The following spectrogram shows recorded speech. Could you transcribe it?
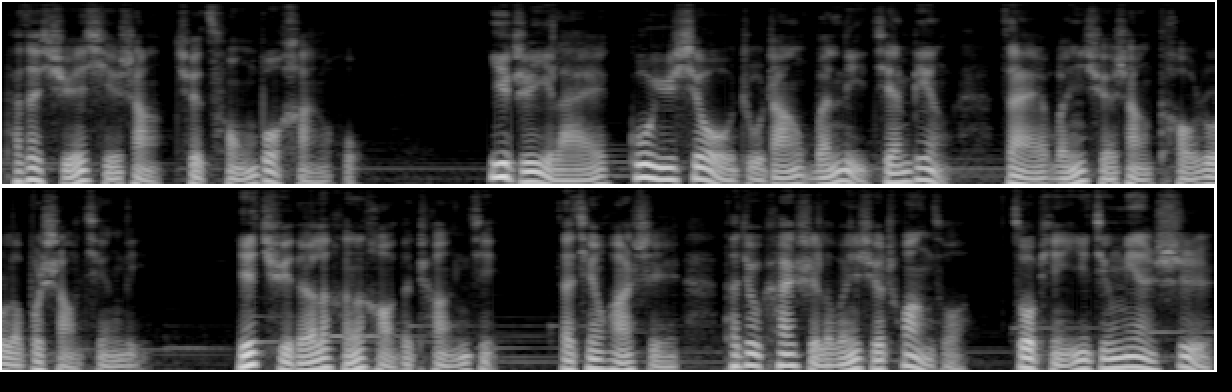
他在学习上却从不含糊。一直以来，顾玉秀主张文理兼并，在文学上投入了不少精力，也取得了很好的成绩。在清华时，他就开始了文学创作，作品一经面世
